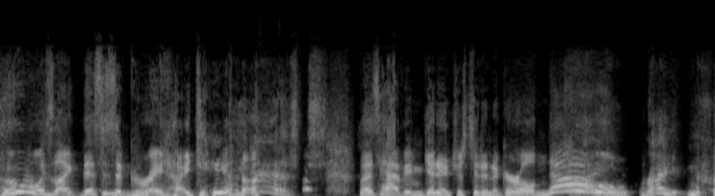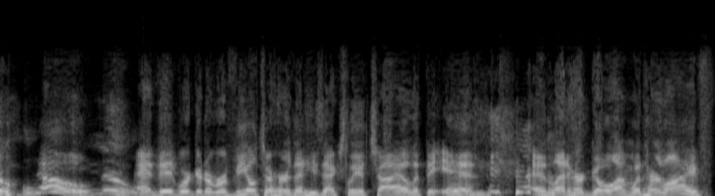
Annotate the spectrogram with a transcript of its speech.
who was like this is a great idea. Yes, Let's have him get interested in a girl. No, right. No, no. no. And then we're gonna reveal to her that he's actually a child at the end, and let her go on with her life.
